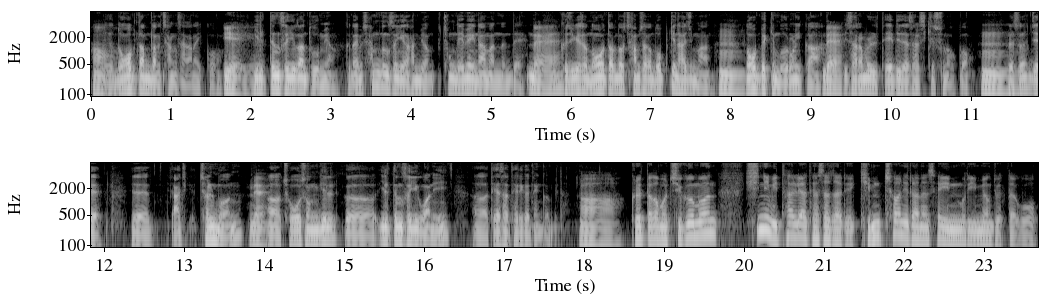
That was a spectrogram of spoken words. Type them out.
어. 농업 담당 장사가 하나 있고 예, 예. 1등 서기관 2명, 그다음에 3등 서기관 1명, 총 4명이 남았는데 네. 그 중에서 농업 담당 참사가 높긴 하지만 음. 농업밖에 모르니까 네. 이 사람을 대리 대사를 시킬 수는 없고 음. 그래서 이제 예, 아직 젊은 네. 어, 조성길 그 1등 서기관이 어, 대사 대리가 된 겁니다. 아, 그랬다가 뭐 지금은 신임 이탈리아 대사 자리에 김천이라는 새 인물이 임명됐다고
